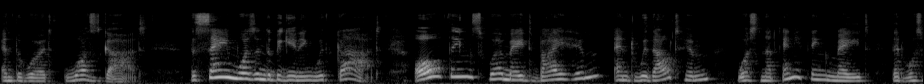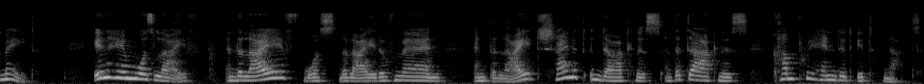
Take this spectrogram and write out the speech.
and the Word was God. The same was in the beginning with God. All things were made by him, and without him was not anything made that was made. In him was life, and the life was the light of man, and the light shined in darkness, and the darkness comprehended it not.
